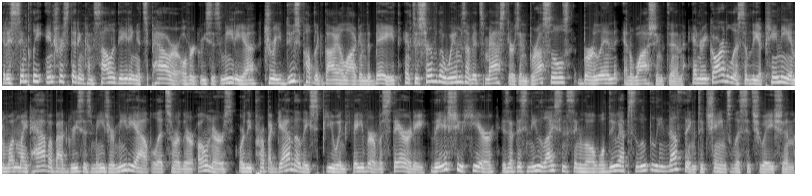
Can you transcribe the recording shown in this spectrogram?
It is simply interested in consolidating its power over Greece's media, to reduce public dialogue and debate, and to serve the whims of its masters in Brussels, Berlin, and Washington. And regardless of the opinion one might have about Greece's major media outlets or their owners, or the propaganda they spew in favor of austerity, the issue here is that this new licensing law will do absolutely nothing to change this situation.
